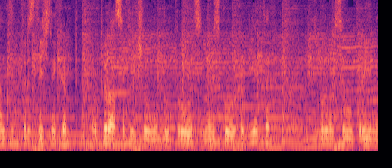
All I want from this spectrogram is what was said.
антитерористичних оп- операціях, якщо вони будуть проводитися на військових об'єктах Збройних сил України.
